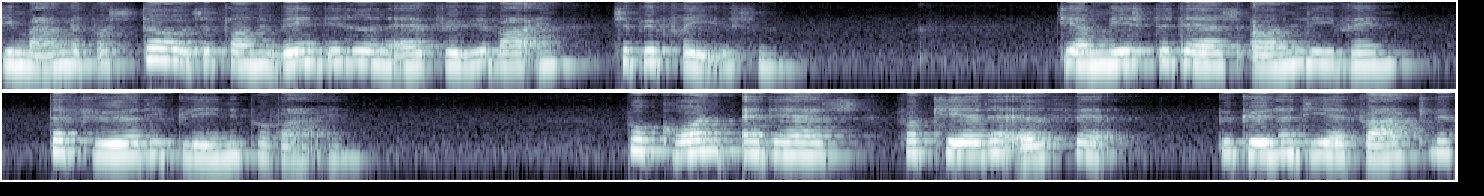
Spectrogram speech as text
De mangler forståelse for nødvendigheden af at følge vejen til befrielsen. De har mistet deres åndelige ven, der fører de blinde på vejen. På grund af deres forkerte adfærd begynder de at vakle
